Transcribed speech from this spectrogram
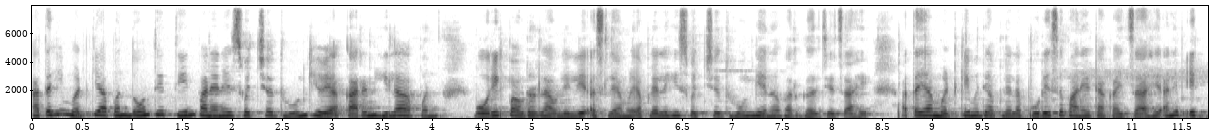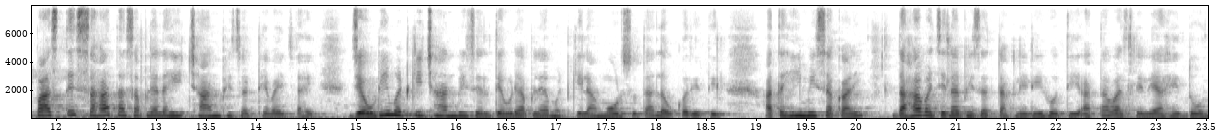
आता ही मटकी आपण दोन ते तीन पाण्याने स्वच्छ धुवून घेऊया कारण हिला आपण बोरिक पावडर लावलेली असल्यामुळे आपल्याला ही स्वच्छ धुवून घेणं फार गरजेचं आहे. आता या मटकीमध्ये आपल्याला पुरेसं पाणी टाकायचं आहे आणि एक पाच ते सहा तास आपल्याला ही छान भिजत ठेवायची आहे. जेवढी मटकी छान भिजेल तेवढे आपल्या मटकीला मोडसुद्धा लवकर येतील. आता ही मी सकाळी दहा वाजेला भिजत टाकलेली होती आता वाजलेली आहे दोन.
